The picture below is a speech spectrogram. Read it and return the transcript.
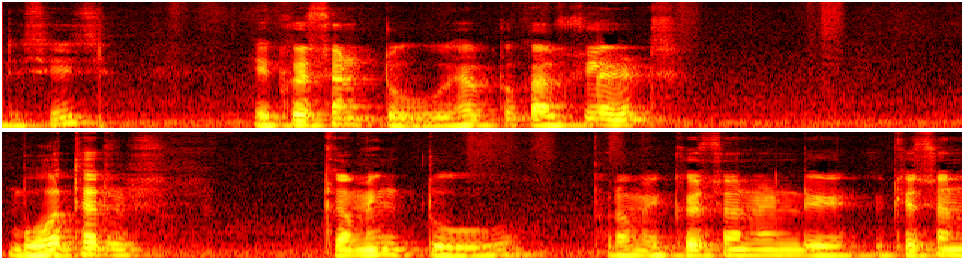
this is equation 2 we have to calculate both are coming to from equation and equation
